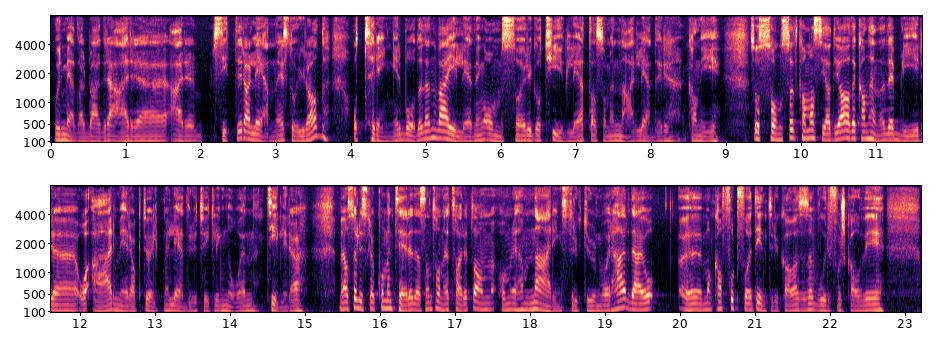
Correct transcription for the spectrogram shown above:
hvor medarbeidere er, er, sitter alene i stor grad og trenger både den veiledning, omsorg og tydelighet da, som en nær leder leder kan gi. Så Sånn sett kan man si at ja, det kan hende det blir eh, og er mer aktuelt med lederutvikling nå enn tidligere. Men jeg har også lyst til å kommentere det som Tonje tar opp da, om, om liksom næringsstrukturen vår her. Det er jo man kan fort få et inntrykk av altså, hvorfor, vi,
